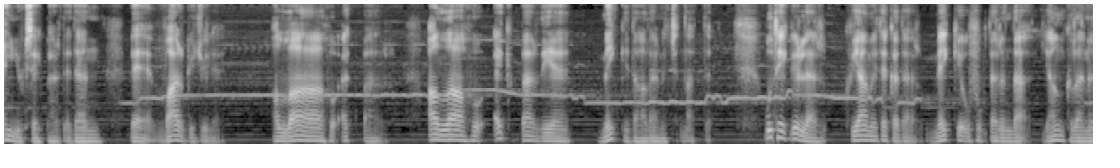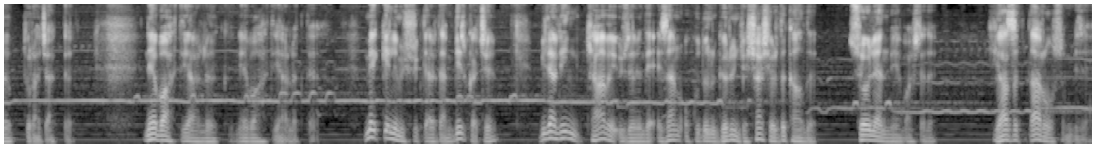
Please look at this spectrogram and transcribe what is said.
En yüksek perdeden ve var gücüyle Allahu Ekber, Allahu Ekber diye Mekke dağlarını çınlattı. Bu tekbirler kıyamete kadar Mekke ufuklarında yankılanıp duracaktı. Ne bahtiyarlık, ne bahtiyarlıktı. Mekkeli müşriklerden birkaçı Bilal'in Kabe üzerinde ezan okuduğunu görünce şaşırdı kaldı. Söylenmeye başladı. Yazıklar olsun bize.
